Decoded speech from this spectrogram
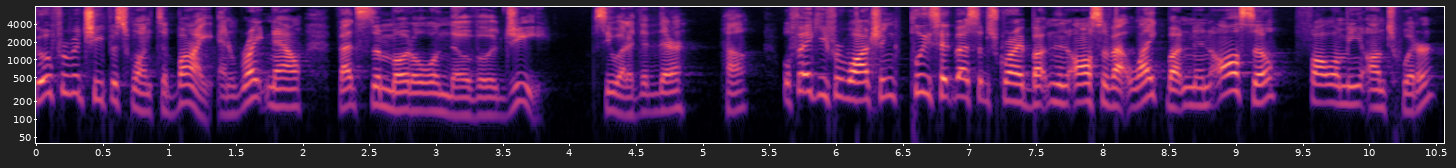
go for the cheapest one to buy, and right now, that's the Moto Lenovo G. See what I did there? Huh? Well, thank you for watching. Please hit that subscribe button and also that like button, and also follow me on Twitter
